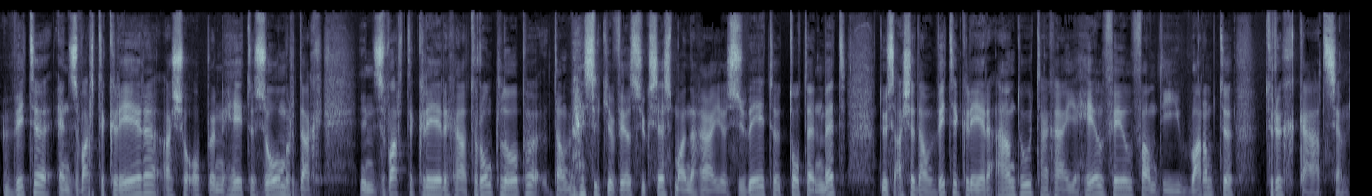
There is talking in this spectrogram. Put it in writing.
witte en zwarte kleren. Als je op een hete zomerdag in zwarte kleren gaat rondlopen, dan wens ik je veel succes, maar dan ga je zweten tot en met. Dus als je dan witte kleren aandoet, dan ga je heel veel van die warmte terugkaatsen.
